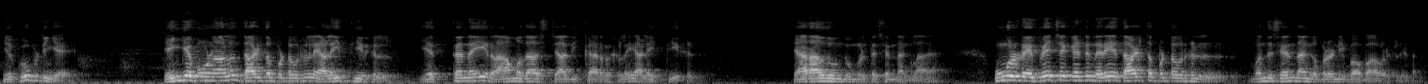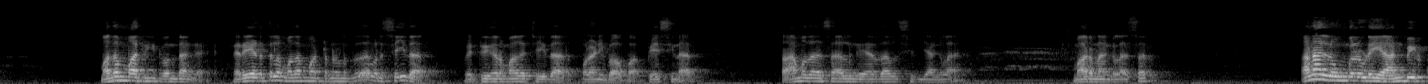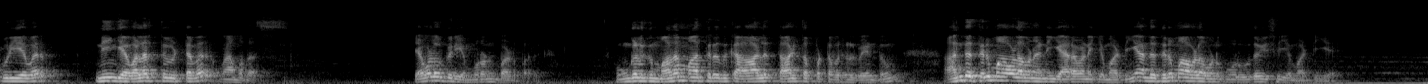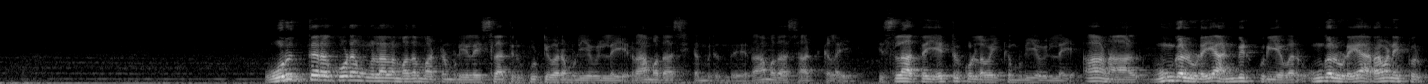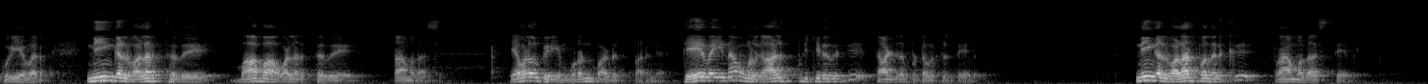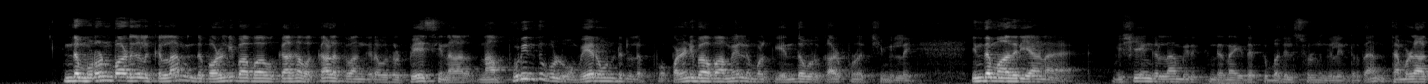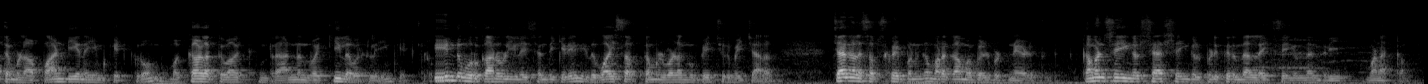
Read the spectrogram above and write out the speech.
நீங்கள் கூப்பிட்டீங்க. எங்கே போனாலும் தாழ்த்தப்பட்டவர்களை அழைத்தீர்கள். எத்தனை ராமதாஸ் ஜாதிக்காரர்களை அழைத்தீர்கள்? யாராவது வந்து உங்கள்கிட்ட சேர்ந்தாங்களா? உங்களுடைய பேச்சை கேட்டு நிறைய தாழ்த்தப்பட்டவர்கள் வந்து சேர்ந்தாங்க பழனி பாபா அவர்களிடம். மதம் மாற்றிக்கிட்டு வந்தாங்க. நிறைய இடத்துல மதம் மாற்றம் நடந்தது. அவர் செய்தார். வெற்றிகரமாக செய்தார் பழனி பாபா. பேசினார். ராமதாஸ் ஆளுங்க யாராவது செஞ்சாங்களா? மாறினாங்களா சார்? ஆனால் உங்களுடைய அன்பிற்குரியவர் நீங்க வளர்த்து விட்டவர் ராமதாஸ். எவ்வளவு பெரிய முரண்பாடு பாருங்க. உங்களுக்கு மதம் மாத்துறதுக்கு ஆளு தாழ்த்தப்பட்டவர்கள் வேண்டும். அந்த திருமாவளவனை நீங்க அரவணைக்க மாட்டீங்க. அந்த திருமாவளவனுக்கு ஒரு உதவி செய்ய மாட்டீங்க. ஒருத்தரை கூட உங்களால் மதம் மாற்ற முடியலை இஸ்லாத்திற்கு கூட்டி வர முடியவில்லை. ராமதாஸிடம் இருந்து ராமதாஸ் ஆட்களை இஸ்லாத்தை ஏற்றுக்கொள்ள வைக்க முடியவில்லை. ஆனால் உங்களுடைய அன்பிற்குரியவர் உங்களுடைய அரவணைப்பிற்குரியவர் நீங்கள் வளர்த்தது பாபா வளர்த்தது ராமதாஸ். எவ்வளவு பெரிய முரண்பாடு பாருங்க. தேவைன்னா உங்களுக்கு ஆள் பிடிக்கிறதுக்கு தாழ்த்தப்பட்டவர்கள் தேவை. நீங்கள் வளர்ப்பதற்கு ராமதாஸ் தேவை. இந்த முரண்பாடுகளுக்கெல்லாம் இந்த பழனி பாபாவுக்காக வக்காலத்து வாங்குகிறவர்கள் பேசினால் நாம் புரிந்து கொள்வோம். வேற ஒன்று இல்லை. பழனி பாபா மேல் நம்மளுக்கு எந்த ஒரு காழ்ப்புணர்ச்சியும் இல்லை. இந்த மாதிரியான விஷயங்கள்லாம் இருக்கின்றன. இதற்கு பதில் சொல்லுங்கள் என்றுதான் தமிழா தமிழா பாண்டியனையும் கேட்கிறோம். வக்காலத்து வாக்குகின்ற அண்ணன் வக்கீல் அவர்களையும் கேட்கிறோம். மீண்டும் ஒரு காணொளியிலே சந்திக்கிறேன். இது வாய்ஸ் ஆஃப் தமிழ் வழங்கும் பேச்சுரிமை சேனல் சேனலை சப்ஸ்கிரைப் பண்ணுங்கள் மறக்காமல் பெல் பட்டனை அழுத்துங்க. கமெண்ட் செய்யுங்கள் ஷேர் செய்யுங்கள். பிடித்திருந்தால் லைக் செய்யுங்கள். நன்றி. வணக்கம்.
